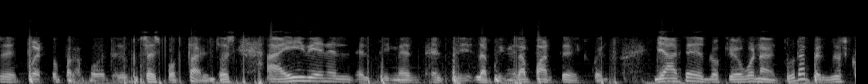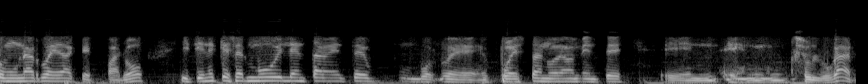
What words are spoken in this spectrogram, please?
eh, puerto para poder exportar. Entonces, ahí viene el, primer, la primera parte del cuento. Ya se desbloqueó Buenaventura, pero es como una rueda que paró y tiene que ser muy lentamente eh, puesta nuevamente en, en su lugar.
